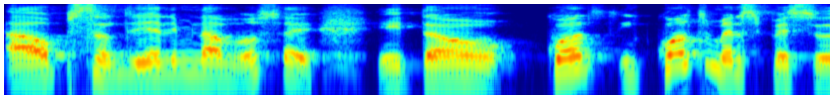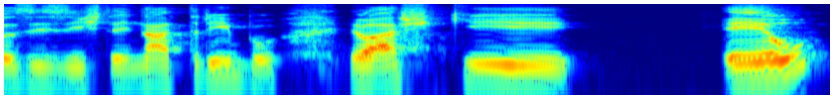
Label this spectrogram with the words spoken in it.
a, opção de eliminar você. Então, quanto, enquanto menos pessoas existem na tribo, eu acho que eu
